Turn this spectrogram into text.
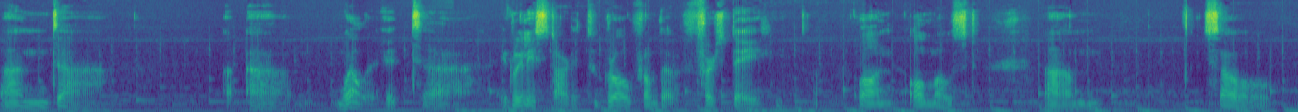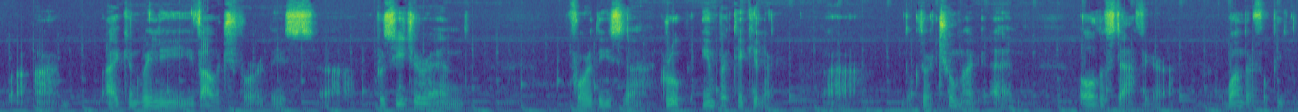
and uh, uh, well it uh, it really started to grow from the first day on almost um, so uh, I can really vouch for this uh, procedure and for this group in particular Dr. Chumak and all the staff here wonderful people.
